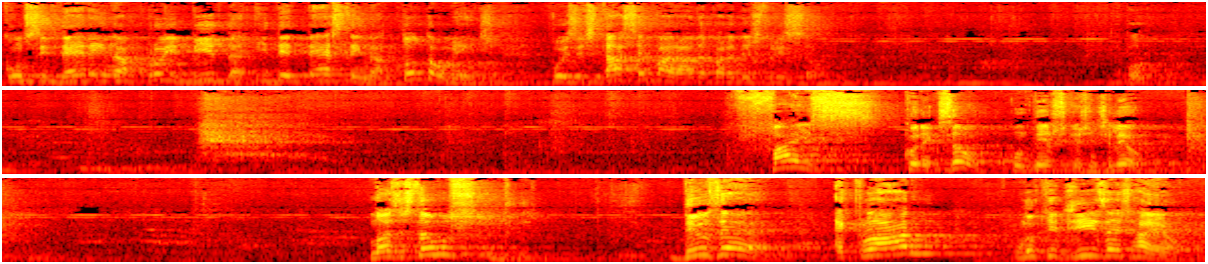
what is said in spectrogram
Considerem-na proibida e detestem-na totalmente, pois está separada para destruição. Tá bom? Faz conexão com o texto que a gente leu? Nós estamos. Deus é, é claro no que diz a Israel.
